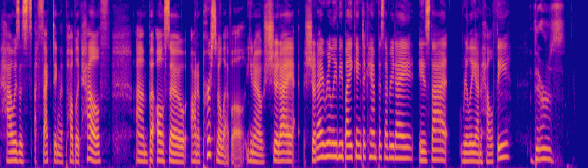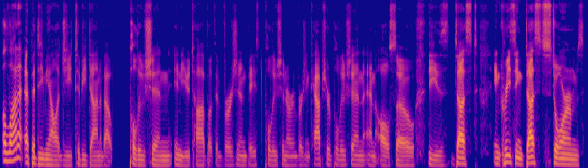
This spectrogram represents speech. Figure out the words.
how is this affecting the public health um, but also on a personal level you know should i should i really be biking to campus every day is that really unhealthy there's a lot of epidemiology to be done about pollution in Utah, both inversion based pollution or inversion captured pollution, and also these dust, increasing dust storms.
